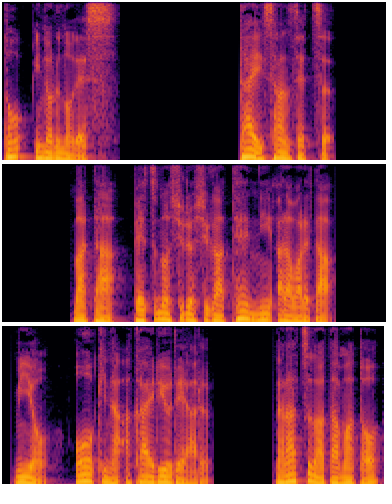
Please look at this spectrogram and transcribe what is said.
と祈るのです。第三節。また別の印が天に現れた。見よ、大きな赤い竜である。七つの頭と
